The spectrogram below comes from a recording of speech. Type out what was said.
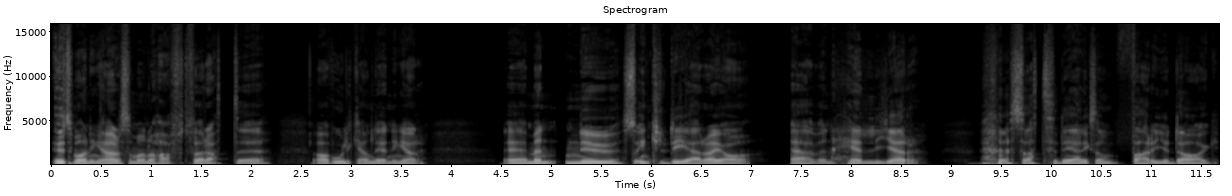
utmaningar som man har haft för att eh, av olika anledningar. Eh, men nu så inkluderar jag även helger. Så att det är liksom varje dag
